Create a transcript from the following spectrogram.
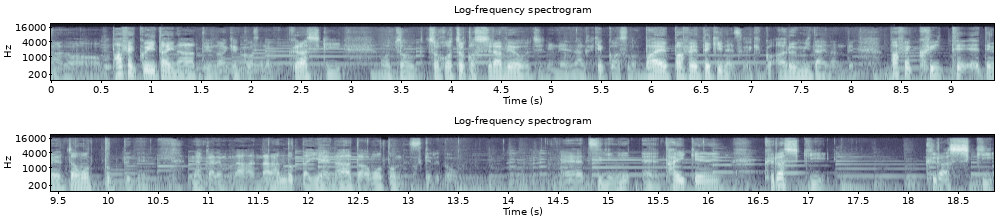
あのパフェ食いたいなっていうのは結構その倉敷をちょちょこちょこ調べよううちにねなんか結構その映えパフェ的なやつが結構あるみたいなんでパフェ食いてーってめっちゃ思っとってねなんかでもな並んどったら嫌やなとは思っとんですけれどえー、次に、えー、体験倉敷倉敷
